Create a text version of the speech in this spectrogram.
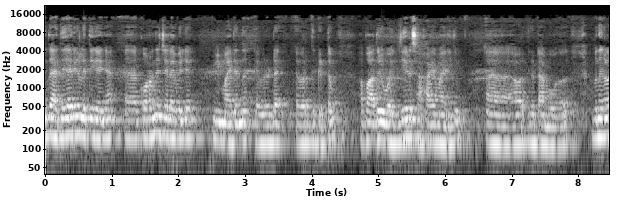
ഇത് അധികാരികൾ എത്തിക്കഴിഞ്ഞാൽ കഴിഞ്ഞാൽ കുറഞ്ഞ ചിലവിൽ ഈ മരുന്ന് ഇവരുടെ ഇവർക്ക് കിട്ടും. അപ്പോൾ അതൊരു വലിയൊരു സഹായമായിരിക്കും അവർക്ക് കിട്ടാൻ പോകുന്നത്. അപ്പോൾ നിങ്ങൾ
